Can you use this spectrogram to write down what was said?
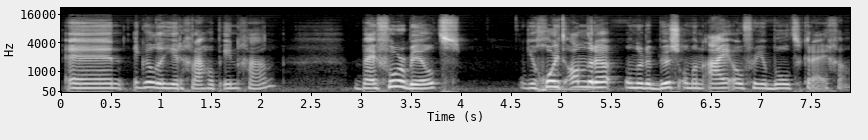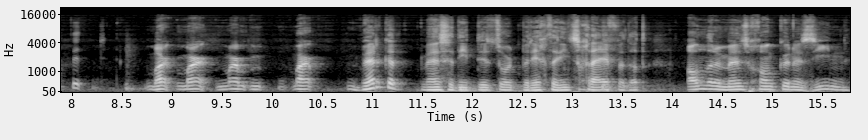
En ik wilde hier graag op ingaan. Bijvoorbeeld, je gooit anderen onder de bus om een ei over je bol te krijgen. Maar, maar, maar, maar merken mensen die dit soort berichten niet schrijven, dat andere mensen gewoon kunnen zien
